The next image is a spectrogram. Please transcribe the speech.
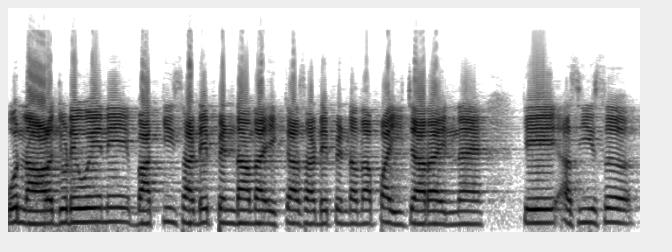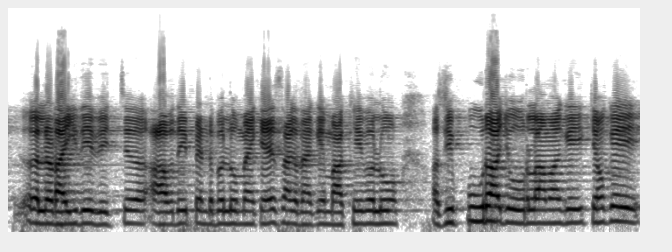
ਉਹ ਨਾਲ ਜੁੜੇ ਹੋਏ ਨੇ। ਬਾਕੀ ਸਾਡੇ ਪਿੰਡਾਂ ਦਾ ਏਕਾ ਸਾਡੇ ਪਿੰਡਾਂ ਦਾ ਭਾਈਚਾਰਾ ਇੰਨਾ ਹੈ ਕਿ ਅਸੀਂ ਇਸ ਲੜਾਈ ਦੇ ਵਿੱਚ ਆਪਦੇ ਪਿੰਡ ਵੱਲੋਂ ਮੈਂ ਕਹਿ ਸਕਦਾ ਕਿ ਮਾਖੇ ਵੱਲੋਂ ਅਸੀਂ ਪੂਰਾ ਜ਼ੋਰ ਲਾਵਾਂਗੇ, ਕਿਉਂਕਿ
